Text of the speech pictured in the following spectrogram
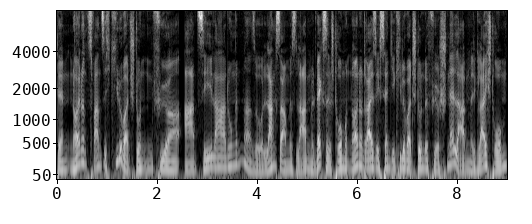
denn 29 Kilowattstunden für AC-Ladungen, also langsames Laden mit Wechselstrom und 39 Cent je Kilowattstunde für Schnellladen mit Gleichstrom,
